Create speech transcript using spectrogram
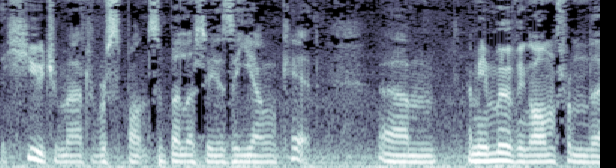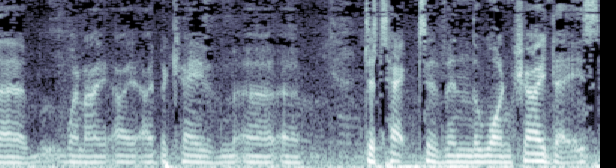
a huge amount of responsibility as a young kid. Um, I mean, moving on from there, when I, I, I became a detective in the Wan Chai days,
